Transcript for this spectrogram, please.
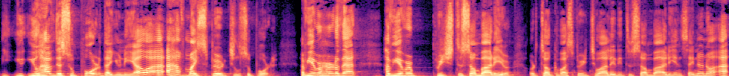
you, you have the support that you need. Oh, I have my spiritual support. Have you ever heard of that? Have you ever preach to somebody or, or talk about spirituality to somebody and say, no, no, I,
